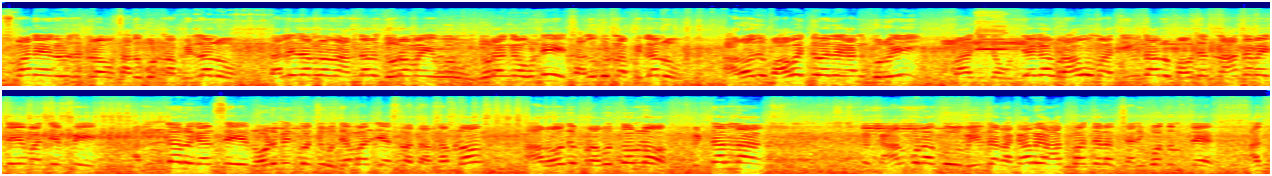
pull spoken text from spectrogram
ఉస్మానియా యూనివర్సిటీలో చదువుకుంటున్న పిల్లలు తల్లిదండ్రులను దూరమై దూరంగా ఉండి చదువుకున్న పిల్లలు ఆ రోజు భావోద్వేగానికి గురై మాకు ఇంకా ఉద్యోగాలు రావు మా జీవితాలు భవిష్యత్తు నాశనమైతాయని చెప్పి అందరూ కలిసి రోడ్డు మీదకి వచ్చి ఉద్యమాలు చేస్తున్న తరుణంలో ఆ రోజు ప్రభుత్వంలో పిట్టల్లా కాల్పులకు వివిధ రకాలుగా ఆత్మహత్యలకు చనిపోతుంటే అది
